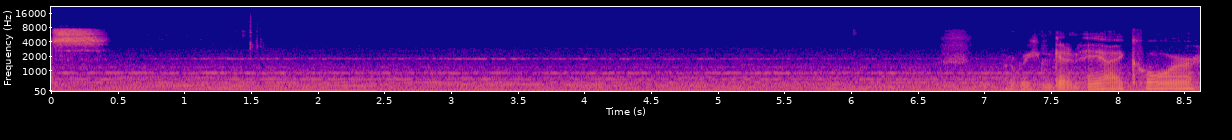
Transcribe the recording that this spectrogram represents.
Deadlands. Where we can get an AI core.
